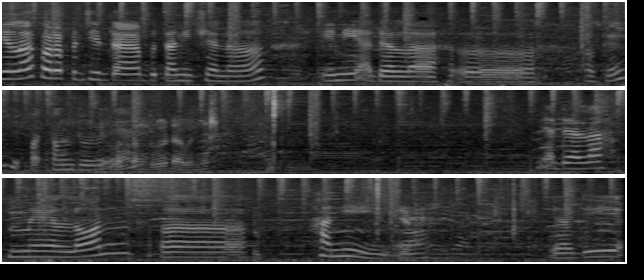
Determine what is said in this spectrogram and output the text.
inilah para pencinta Botani Channel. Ini adalah uh, Oke, dipotong dulu dipotong ya. Dipotong dulu daunnya. Ini adalah melon uh, honey ya. ya. Jadi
